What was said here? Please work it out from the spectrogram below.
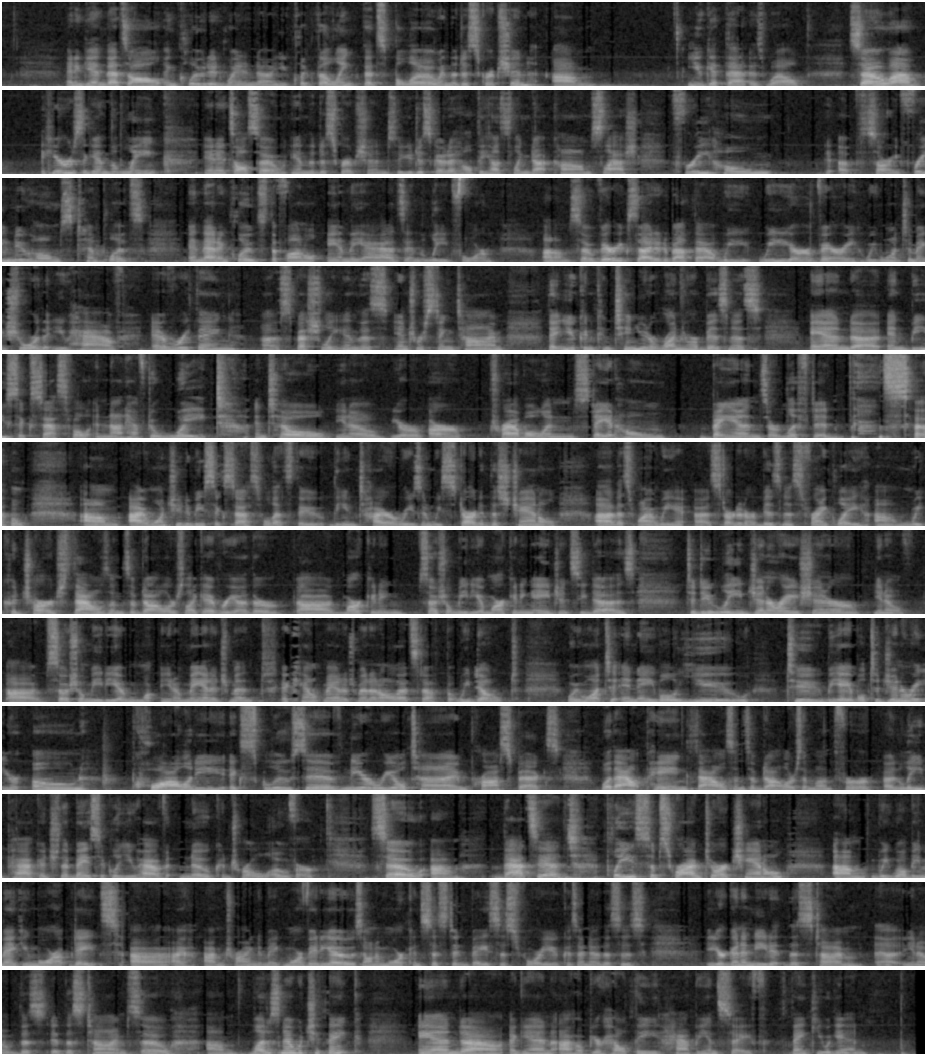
And again, that's all included when uh, you click the link that's below in the description. Um, you get that as well. So um, here's again the link, and it's also in the description. So you just go to healthyhustling.com slash free home, uh, sorry, free new homes templates, and that includes the funnel and the ads and the lead form. Um, so very excited about that. We we are very we want to make sure that you have everything, uh, especially in this interesting time, that you can continue to run your business and uh, and be successful and not have to wait until you know your our travel and stay at home bans are lifted. so um, I want you to be successful. That's the the entire reason we started this channel. Uh, that's why we uh, started our business. Frankly, um, we could charge thousands of dollars like every other uh, marketing, social media marketing agency does, to do lead generation or you know uh, social media, you know, management, account management, and all that stuff. But we don't. We want to enable you to be able to generate your own quality, exclusive, near real time prospects without paying thousands of dollars a month for a lead package that basically you have no control over. So um, that's it. Please subscribe to our channel. Um, we will be making more updates. Uh, I, I'm trying to make more videos on a more consistent basis for you because I know this is you're going to need it this time. Uh, you know this at this time. So um, let us know what you think. And uh, again, I hope you're healthy, happy, and safe. Thank you again.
